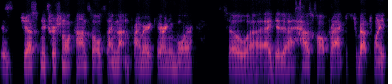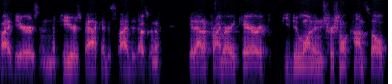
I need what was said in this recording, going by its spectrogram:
is just nutritional consults. I'm not in primary care anymore. So uh, I did a house call practice for about 25 years. And a few years back, I decided I was going to get out of primary care. If, if you do want a nutritional consult,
